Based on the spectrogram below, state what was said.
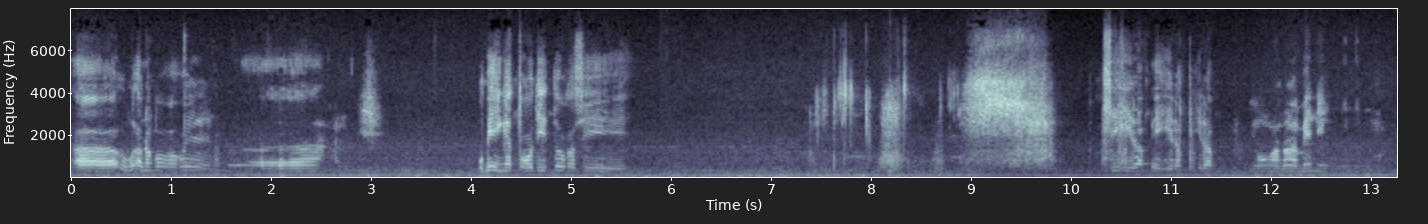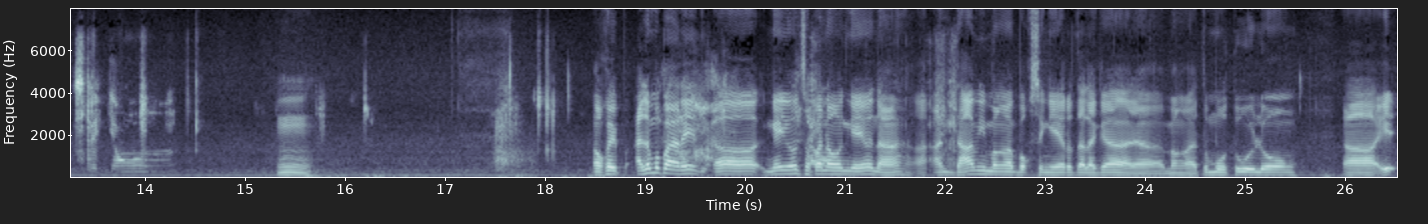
ah, ano po ako eh ah, umiingat ako dito kasi kasi hirap eh hirap hirap yung ano namin yung strict yung Hmm. Okay, alam mo pare, uh, ngayon sa panahon ngayon ah, ang dami mga boksingero talaga, ah, mga tumutulong. Y-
